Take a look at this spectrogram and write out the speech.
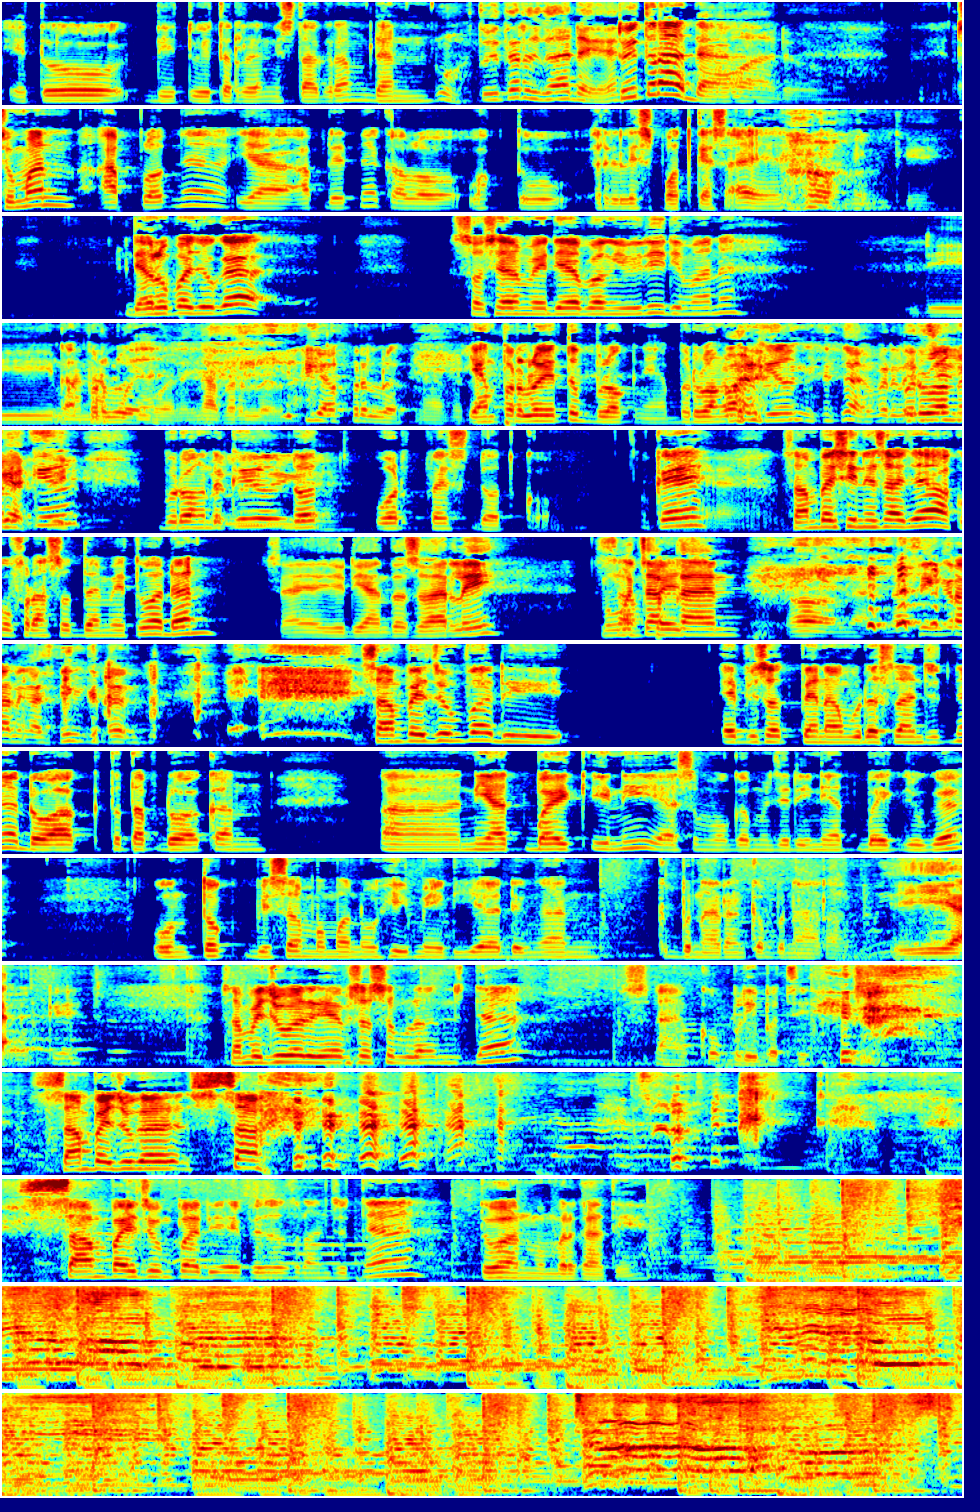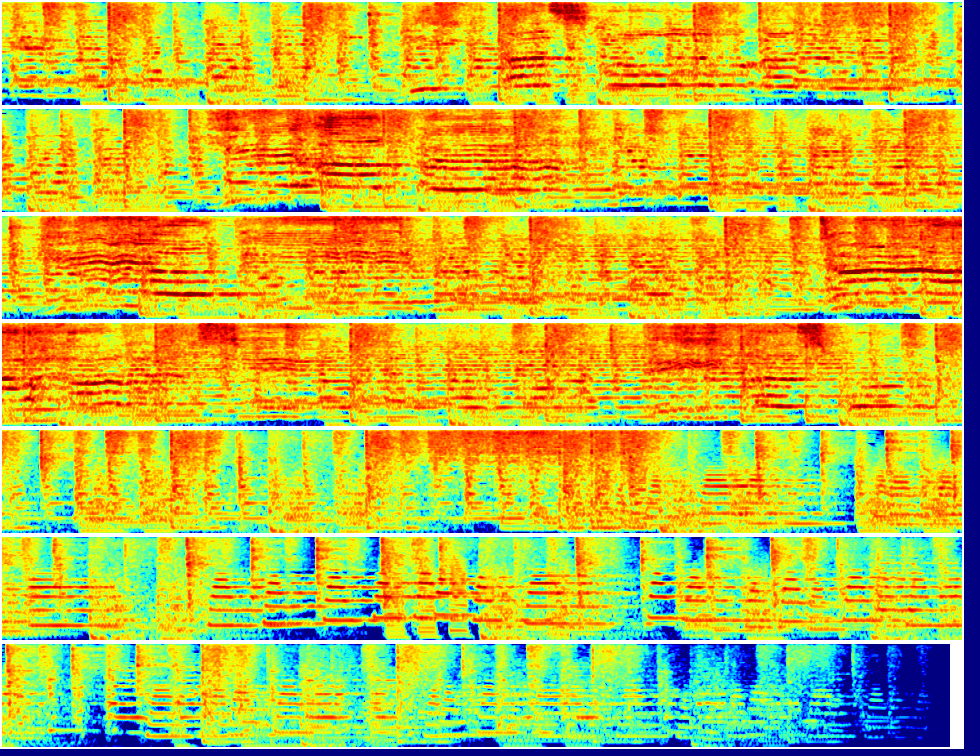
itu di Twitter dan Instagram dan Uh, Twitter juga ada ya? Twitter ada. Waduh. Cuman uploadnya ya update-nya kalau waktu rilis podcast aja. Oh, Oke. Jangan lupa juga sosial media Bang Yudi di mana? Di Nggak perlu ya? boleh, nggak perlu. lah. Gak perlu. Yang perlu itu blognya beruang dekil, nggak perlu beruang dekil, sih. beruang dekil.wordpress.com. Oke, sampai sini saja. Aku Frans Dametua dan Saya Yudianto Suharli mengucapkan oh enggak, enggak sinkron, enggak sinkron. Sampai jumpa di episode Pena Muda selanjutnya. Doa tetap doakan eh, niat baik ini ya semoga menjadi niat baik juga untuk bisa memenuhi media dengan kebenaran-kebenaran. Iya. Oke. Sampai juga di episode selanjutnya. Ah, kok belibet sih? Sampai juga sa- Sampai jumpa di episode selanjutnya. Tuhan memberkati.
